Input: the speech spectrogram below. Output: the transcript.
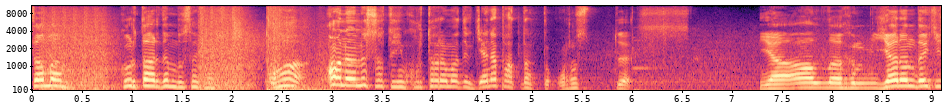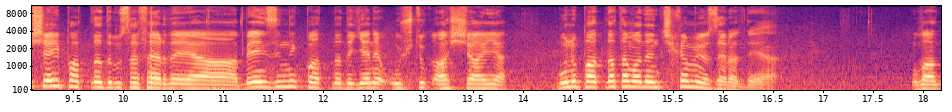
Tamam. Kurtardım bu sefer. Oha ananı satayım kurtaramadım. Gene patlattı. Orospu. Ya Allah'ım yanındaki şey patladı bu sefer de ya. Benzinlik patladı gene uçtuk aşağıya. Bunu patlatamadın çıkamıyoruz herhalde ya. Ulan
